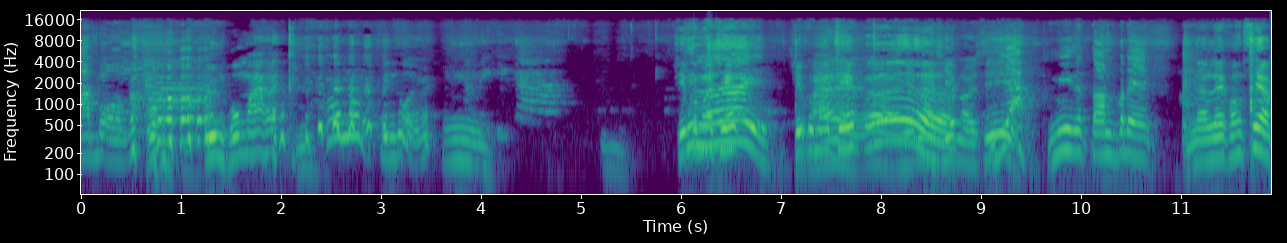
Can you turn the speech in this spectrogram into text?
อ่านบอกอึ้งผมมาแล้วกินด้วยไหมอืม เชฟก็มาเชฟเชฟก็มาเชฟเอเห็นหน้าอเชฟหน่อยสิยะมีแต่ตอนประเด็กนั่นแหละของแซ่บ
